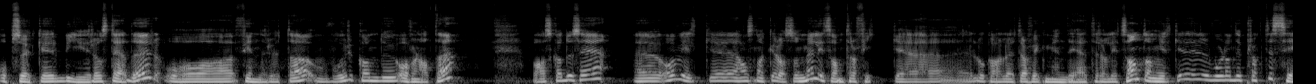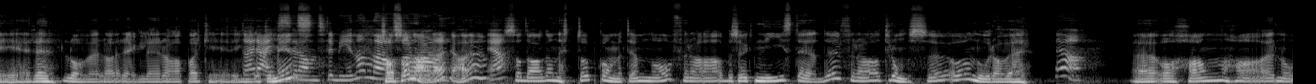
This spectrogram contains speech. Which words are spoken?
oppsøker byer og steder og finner ut av hvor kan du overnatte, hva skal du se, og hvilke, han snakker også med litt sånn trafikk, eh, lokale trafikkmyndigheter og litt sånt, om hvilke, hvordan de praktiserer lover og regler og parkering, Da ikke reiser han til byen, han. Da, Så, sånn er det, ja, ja. Ja. Så Dag har nettopp kommet hjem nå fra besøkt ni steder fra Tromsø og nordover. Ja. Eh, og han har nå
